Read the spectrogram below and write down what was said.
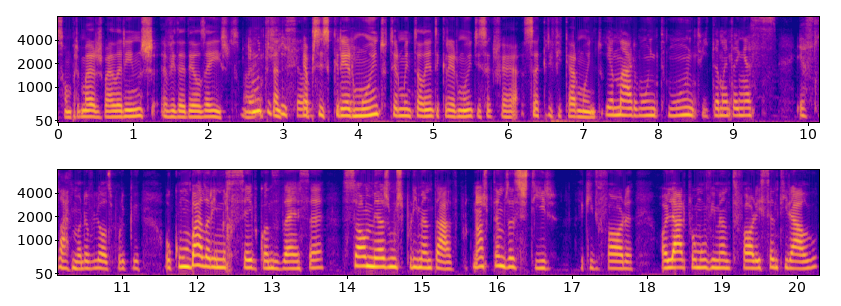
são primeiros bailarinos, a vida deles é isto. É? é? muito Portanto, difícil. É preciso querer é. muito, ter muito talento e querer muito e sacrificar, sacrificar muito. E amar muito, muito. E também tem esse esse lado maravilhoso, porque o que um bailarino recebe quando dança, só mesmo experimentado, porque nós podemos assistir aqui de fora, olhar para o movimento de fora e sentir algo,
